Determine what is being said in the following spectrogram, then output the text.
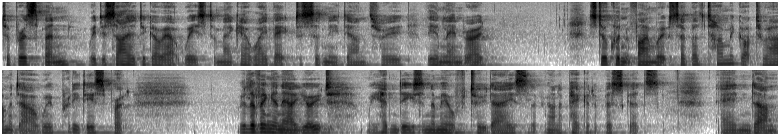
to Brisbane, we decided to go out west and make our way back to Sydney down through the Inland Road. Still couldn't find work, so by the time we got to Armidale, we were pretty desperate. We're living in our ute. We hadn't eaten a meal for two days, living on a packet of biscuits. And um,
